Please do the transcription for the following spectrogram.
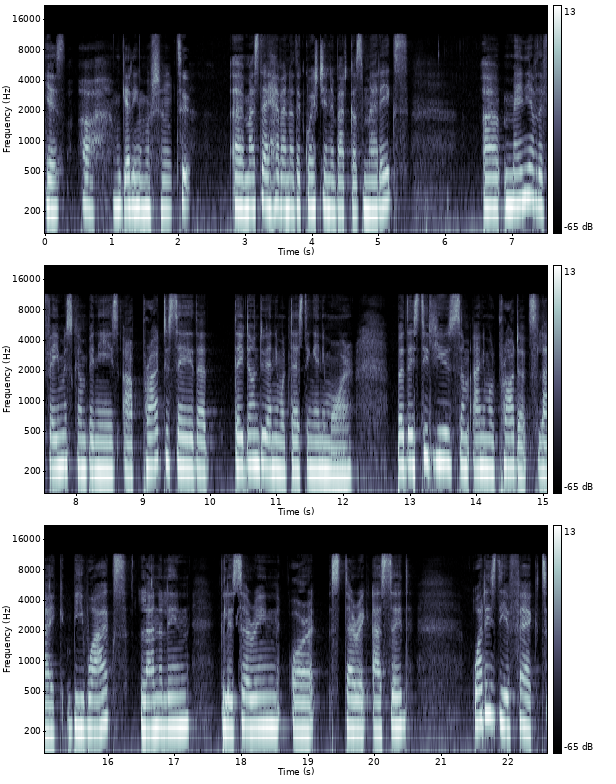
Yes. Oh, I'm getting emotional too. Uh, Master, I have another question about cosmetics. Uh, many of the famous companies are proud to say that they don't do animal testing anymore, but they still use some animal products like bee wax, lanolin, glycerin, or stearic acid. What is the effect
